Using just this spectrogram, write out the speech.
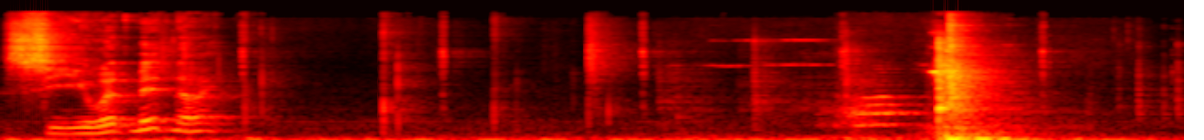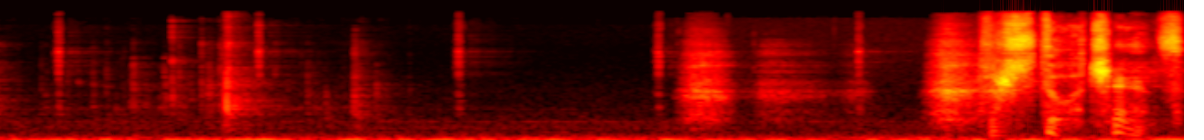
See you at midnight. Still a chance.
